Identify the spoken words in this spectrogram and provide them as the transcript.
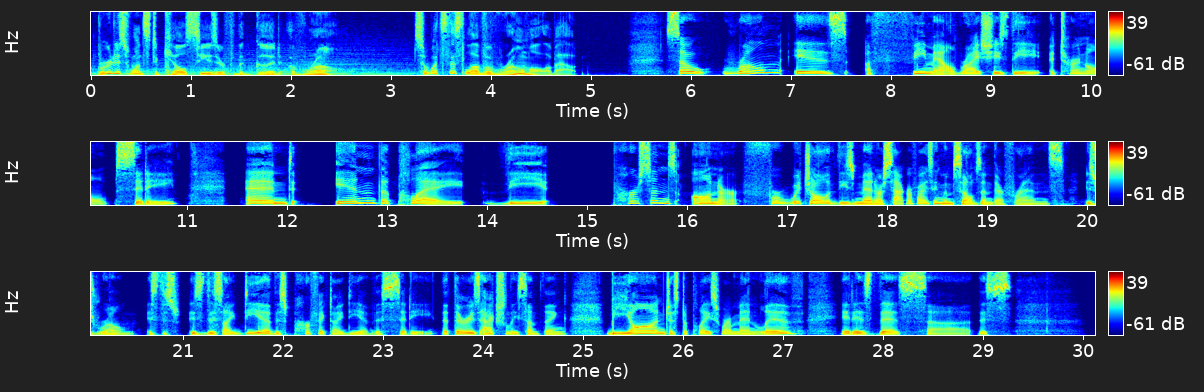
Brutus wants to kill Caesar for the good of Rome. So, what's this love of Rome all about? So, Rome is a female, right? She's the eternal city. And in the play, the person's honor for which all of these men are sacrificing themselves and their friends is Rome. Is this is this idea, this perfect idea of this city that there is actually something beyond just a place where men live. It is this uh, this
